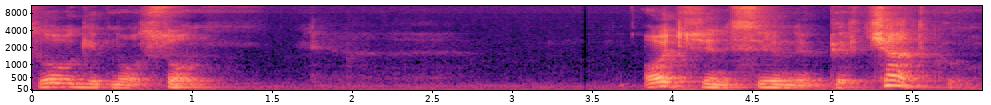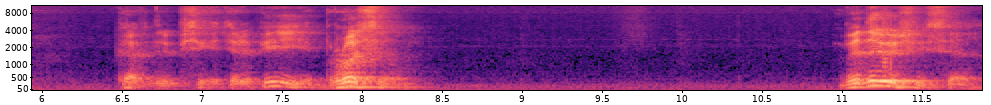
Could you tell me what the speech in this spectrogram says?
слово гипноз, сон. Очень сильную перчатку, как для психотерапии, бросил выдающийся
